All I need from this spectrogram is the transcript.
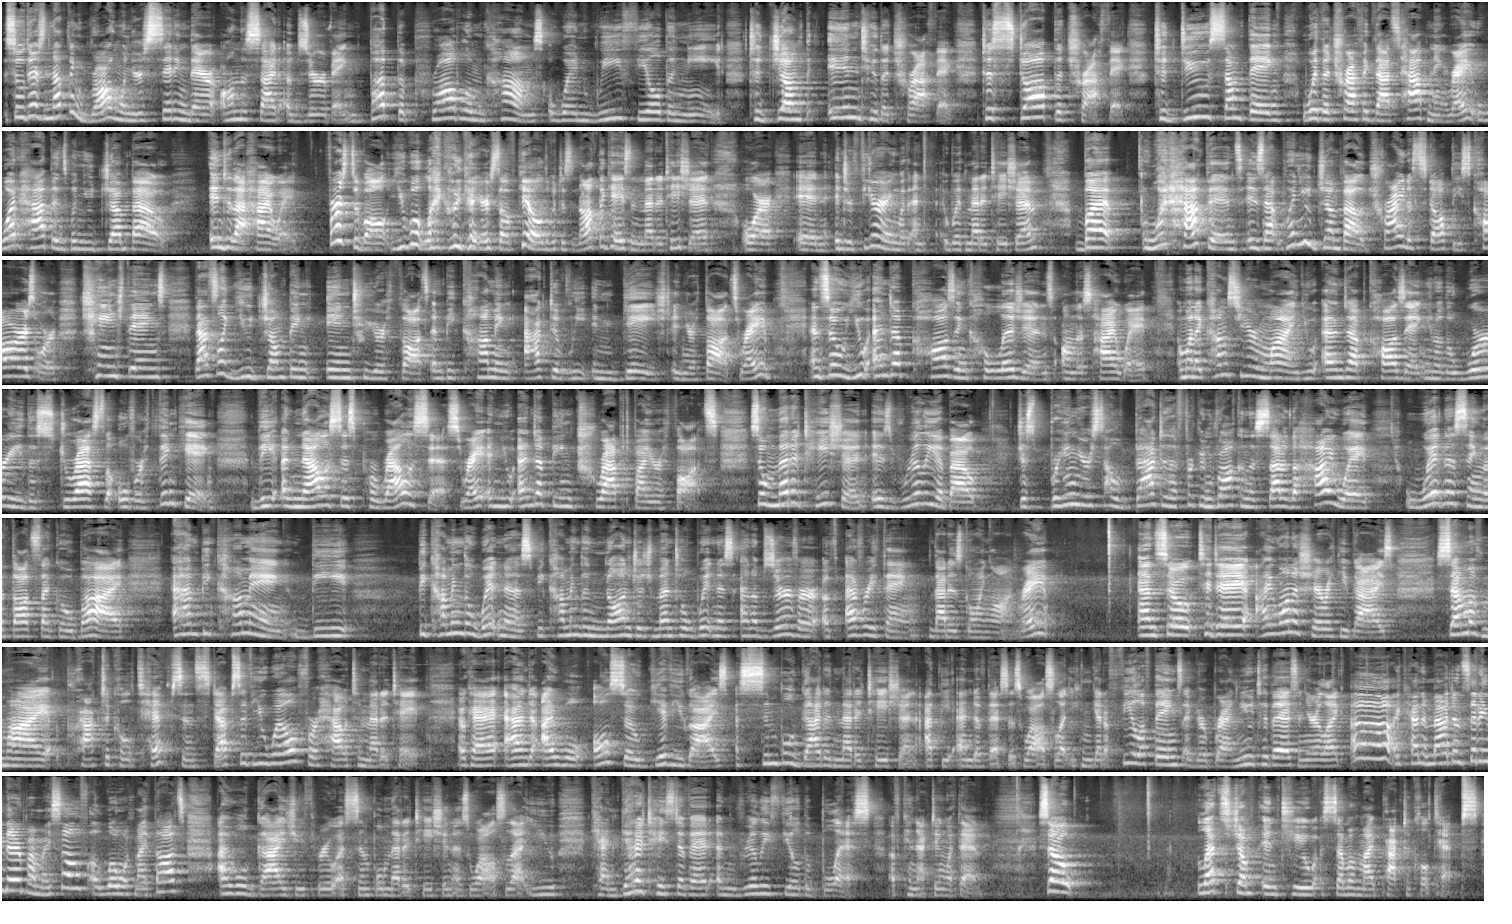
So there's nothing wrong when you're sitting there on the side observing, but the problem comes when we feel the need to jump into the traffic, to stop the traffic, to do something with the traffic that's happening, right? What happens when you jump out into that highway? First of all, you will likely get yourself killed, which is not the case in meditation or in interfering with with meditation. But what happens is that when you jump out trying to stop these cars or change things, that's like you jumping into your thoughts and becoming actively engaged in your thoughts, right? And so you end up causing collisions on this highway. And when it comes to your mind, you end up causing, you know, the worry, the stress, the overthinking, the analysis paralysis, right? And you end up being trapped by your thoughts. So meditation is really about just bringing yourself back to that freaking rock on the side of the highway, witnessing the thoughts that go by, and becoming the becoming the witness, becoming the non-judgmental witness and observer of everything that is going on, right? And so today I want to share with you guys some of my practical tips and steps, if you will, for how to meditate. Okay, and I will also give you guys a simple guided meditation at the end of this as well, so that you can get a feel of things if you're brand new to this and you're like, ah, I can't imagine sitting there by myself alone with my thoughts. I will guide you through a simple meditation as well, so that you can get a taste of it and really feel the bliss of connecting with it. So, let's jump into some of my practical tips.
